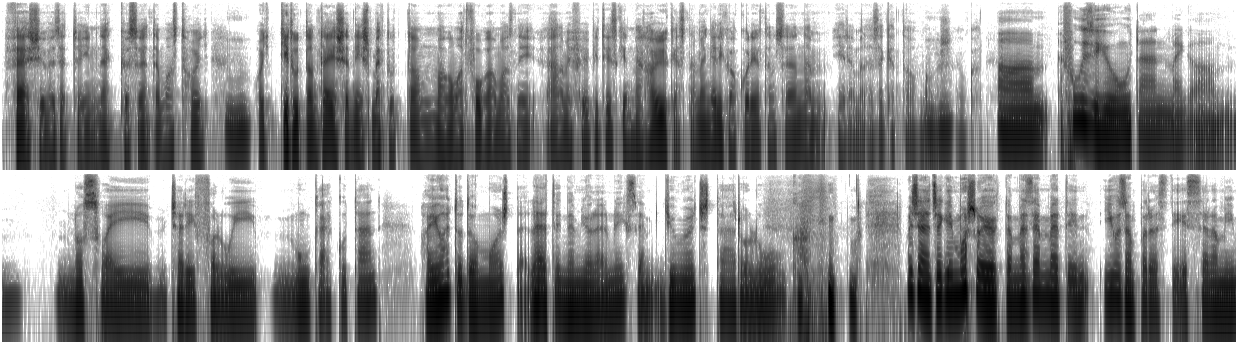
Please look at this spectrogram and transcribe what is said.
felső vezetőimnek köszönhetem azt, hogy, uh-huh. hogy ki tudtam teljesedni, és meg tudtam magamat fogalmazni állami főépítészként, mert ha ők ezt nem engedik, akkor értem szerint nem érem el ezeket a mhm. magasságokat. Uh-huh. A fúzió után, meg a noszvai, cserépfalui munkák után ha jól tudom most, lehet, hogy nem jól emlékszem, gyümölcstároló. Most csak én mosolyogtam ezen, mert én józan paraszt észsel, ami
